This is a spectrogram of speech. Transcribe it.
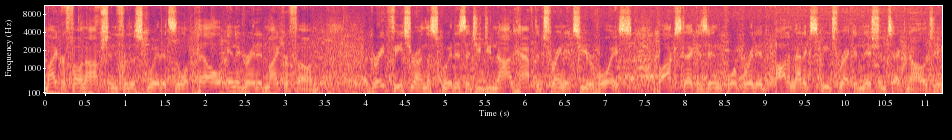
microphone option for the Squid. It's the lapel integrated microphone. A great feature on the Squid is that you do not have to train it to your voice. Voxtec has incorporated automatic speech recognition technology.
